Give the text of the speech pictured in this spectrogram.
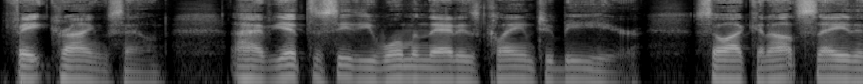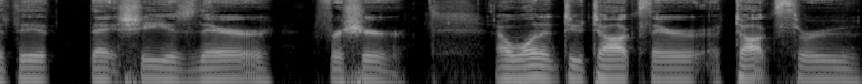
faint crying sound. I have yet to see the woman that is claimed to be here, so I cannot say that that she is there for sure. I wanted to talk there, talk through.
